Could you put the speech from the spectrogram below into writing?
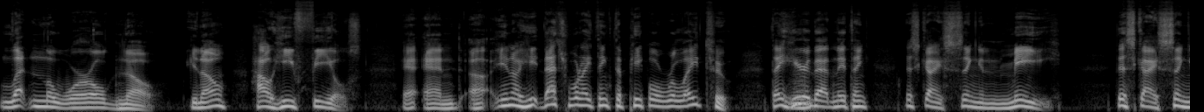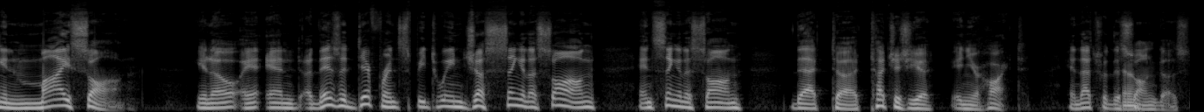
letting the world know, you know, how he feels. And, uh, you know, he that's what I think the people relate to. They hear that and they think, this guy's singing me. This guy's singing my song, you know, and, and uh, there's a difference between just singing a song and singing a song that uh, touches you in your heart. And that's what this song does,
